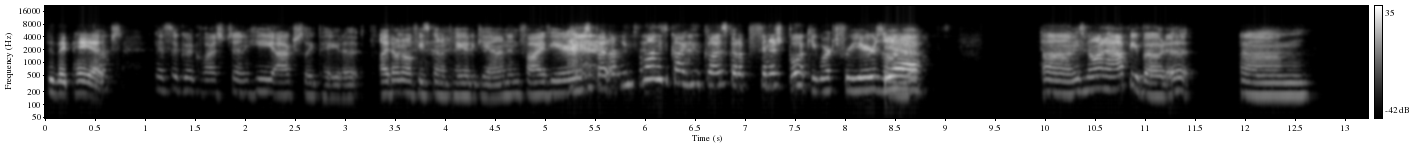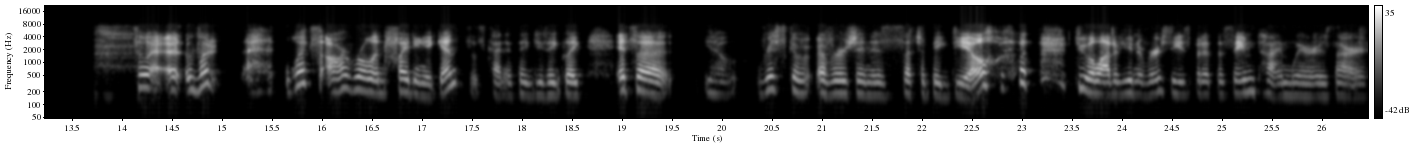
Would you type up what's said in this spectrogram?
did they pay it? It's a good question. He actually paid it. I don't know if he's gonna pay it again in five years, but I mean, come on, he's got, you guys got a finished book. He worked for years on Yeah. it. Um, he's not happy about it. Um, So uh, uh, what what's our role in fighting against this kind of thing? Do you think like it's a you know risk aversion is such a big deal to a lot of universities, but at the same time, where is our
